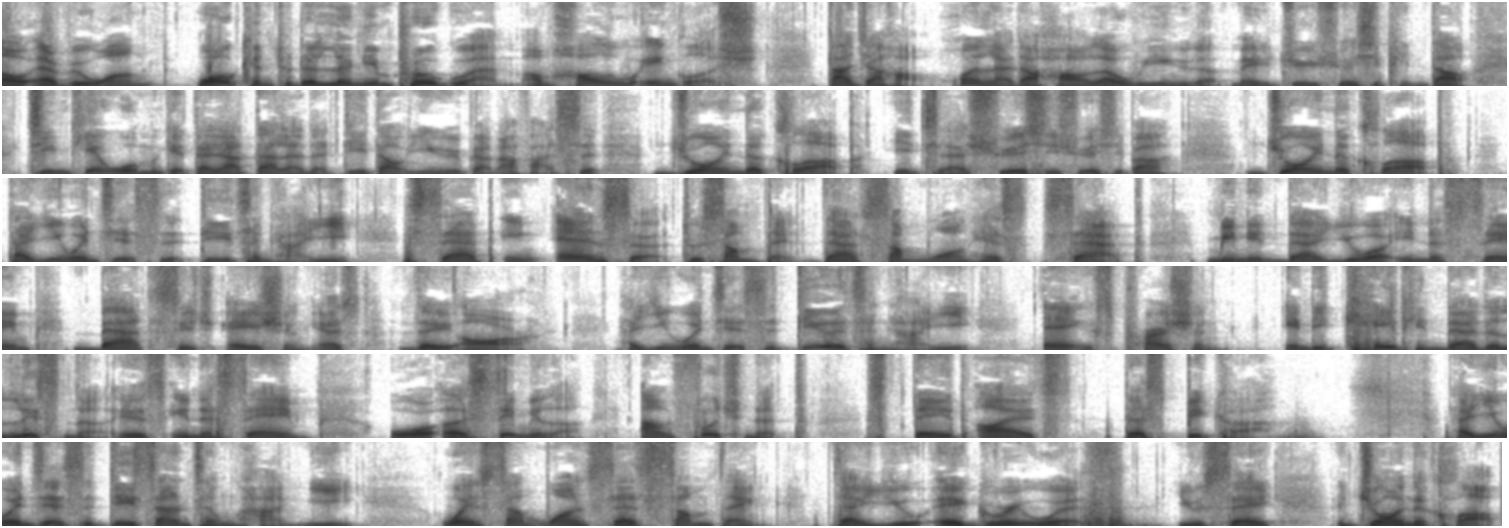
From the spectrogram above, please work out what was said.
Hello everyone, welcome to the learning program of Hollywood English. 大家好，欢迎来到好莱坞英语的美剧学习频道。今天我们给大家带来的地道英语表达法是 Join the club，一起来学习学习吧。Join the club，它英文解释第一层含义：said in answer to something that someone has said, meaning that you are in the same bad situation as they are。它英文解释第二层含义：an expression。 indicating that the listener is in the same or a similar unfortunate state as the speaker。它英文解释第三层含义：When someone says something that you agree with, you say "join the club."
